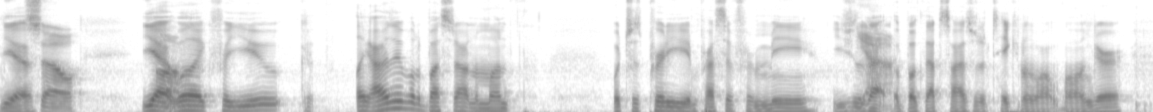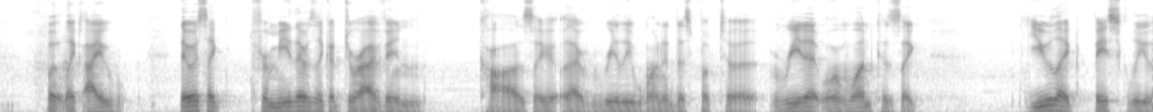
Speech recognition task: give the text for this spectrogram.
yeah. So Yeah, Um, well, like for you, like I was able to bust it out in a month, which is pretty impressive for me. Usually, Yeah. that a book that size would have taken a lot longer, but like I, there was like for me there was like a driving cause. Like I really wanted this book to read it one one because like you like basically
